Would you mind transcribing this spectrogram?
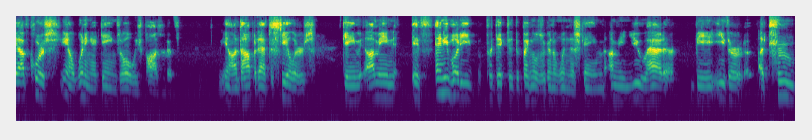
yeah, of course, you know, winning a game's always positive. You know, on top of that, the Steelers game. I mean, if anybody predicted the Bengals are going to win this game, I mean, you had to be either a true,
